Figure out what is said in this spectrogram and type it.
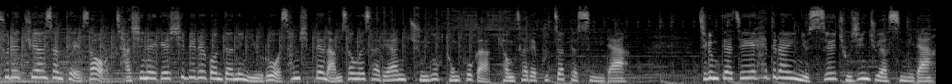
술에 취한 상태에서 자신에게 시비를 건다는 이유로 30대 남성을 살해한 중국 동포가 경찰에 붙잡혔습니다. 지금까지 헤드라인 뉴스 조진주였습니다.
